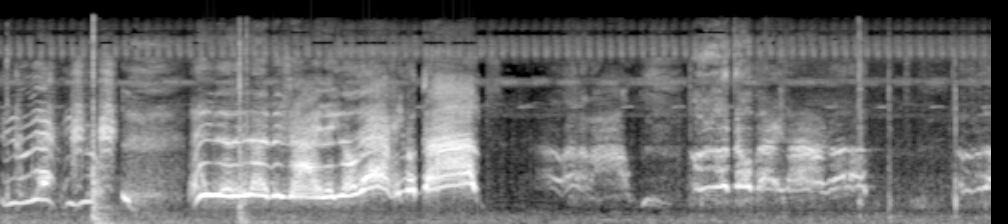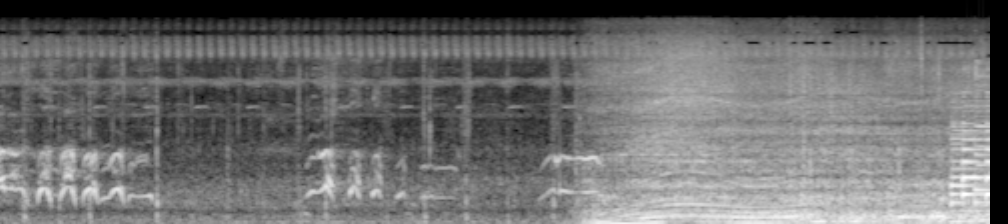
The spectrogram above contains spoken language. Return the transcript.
Ik wil weg. Ik wil... Ik wil niet naar meer zijn. Ik wil weg. Ik wil dood. Rot op ene. Rot op. I'm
